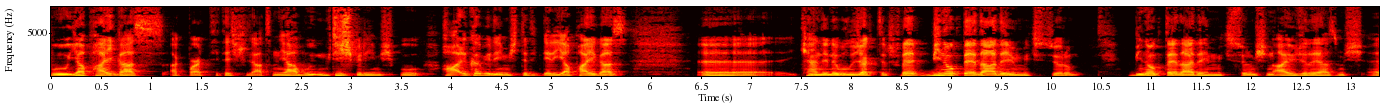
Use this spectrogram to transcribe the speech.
bu yapay gaz AK Parti teşkilatının ya bu müthiş biriymiş bu harika biriymiş dedikleri yapay gaz e, kendini bulacaktır. Ve bir noktaya daha değinmek istiyorum bir noktaya daha değinmek istiyorum. Şimdi Ayyuca da yazmış e,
